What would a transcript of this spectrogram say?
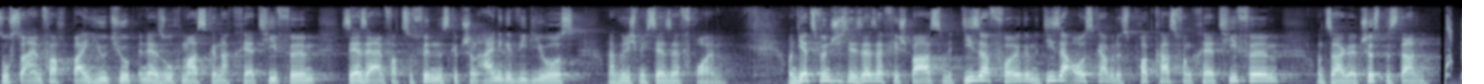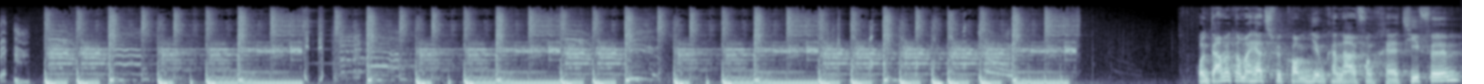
suchst du einfach bei YouTube in der Suchmaske nach Kreativfilm. Sehr, sehr einfach zu finden. Es gibt schon einige Videos und da würde ich mich sehr, sehr freuen. Und jetzt wünsche ich dir sehr, sehr viel Spaß mit dieser Folge, mit dieser Ausgabe des Podcasts von Kreativfilm und sage Tschüss, bis dann. Und damit nochmal herzlich willkommen hier im Kanal von Kreativfilm.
